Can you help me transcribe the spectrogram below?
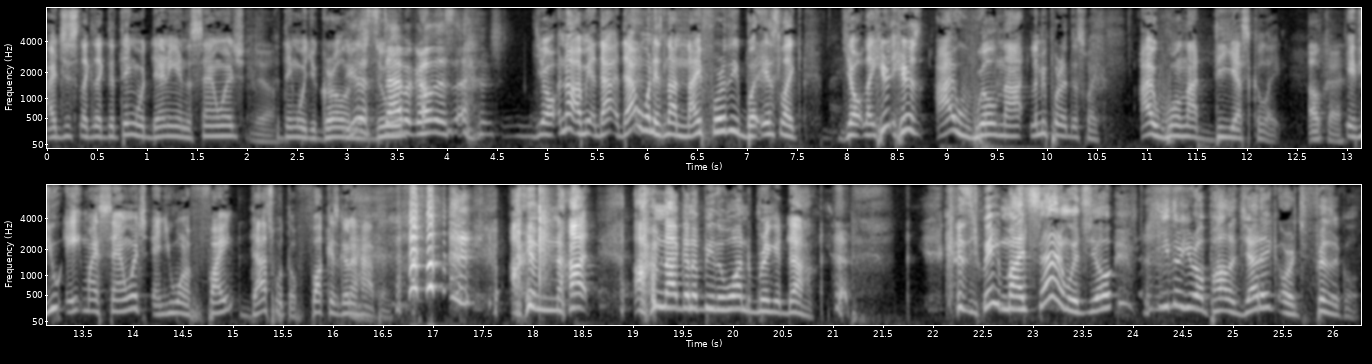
I just like like the thing with Danny and the sandwich, Yeah. the thing with your girl and You gonna this dude. stab a girl? This Yo, no, I mean that that one is not knife worthy, but it's like, yo, like here here's I will not. Let me put it this way, I will not de-escalate. okay. If you ate my sandwich and you want to fight, that's what the fuck is gonna happen. I am not. I'm not gonna be the one to bring it down. Cause you ate my sandwich, yo. Either you're apologetic or it's physical.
